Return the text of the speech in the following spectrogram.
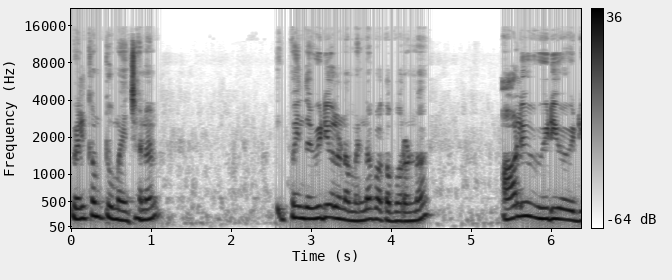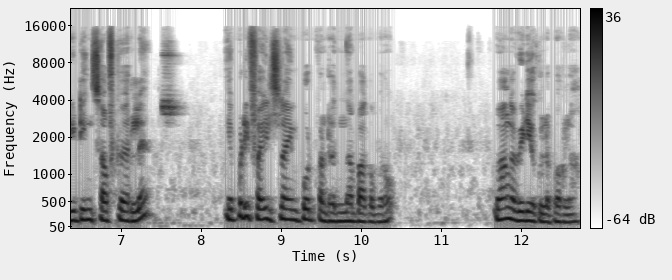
வெல்கம் டு மை சேனல் இப்போ இந்த வீடியோவில் நம்ம என்ன பார்க்க போகிறோம்னா ஆலிவ் வீடியோ எடிட்டிங் சாஃப்ட்வேரில் எப்படி ஃபைல்ஸ்லாம் இம்போர்ட் பண்ணுறதுன்னு தான் பார்க்க போகிறோம் வாங்க வீடியோக்குள்ளே போகலாம்.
